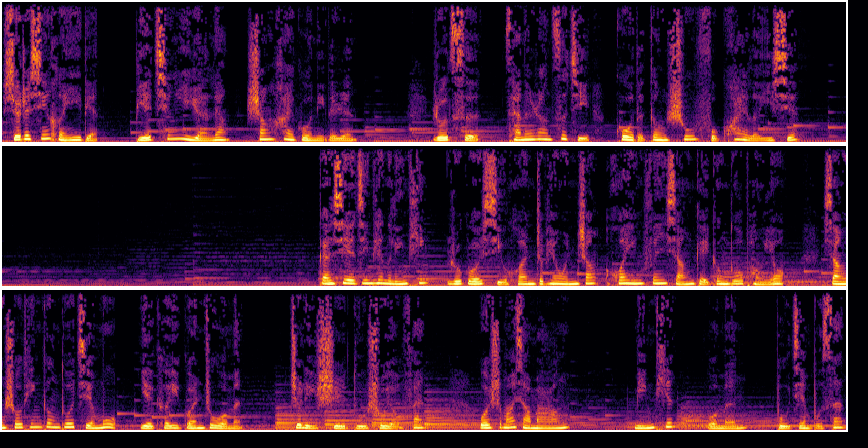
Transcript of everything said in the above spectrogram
学着心狠一点，别轻易原谅伤害过你的人，如此才能让自己过得更舒服、快乐一些。感谢今天的聆听。如果喜欢这篇文章，欢迎分享给更多朋友。想收听更多节目，也可以关注我们。这里是读书有范，我是毛小芒。明天我们不见不散。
